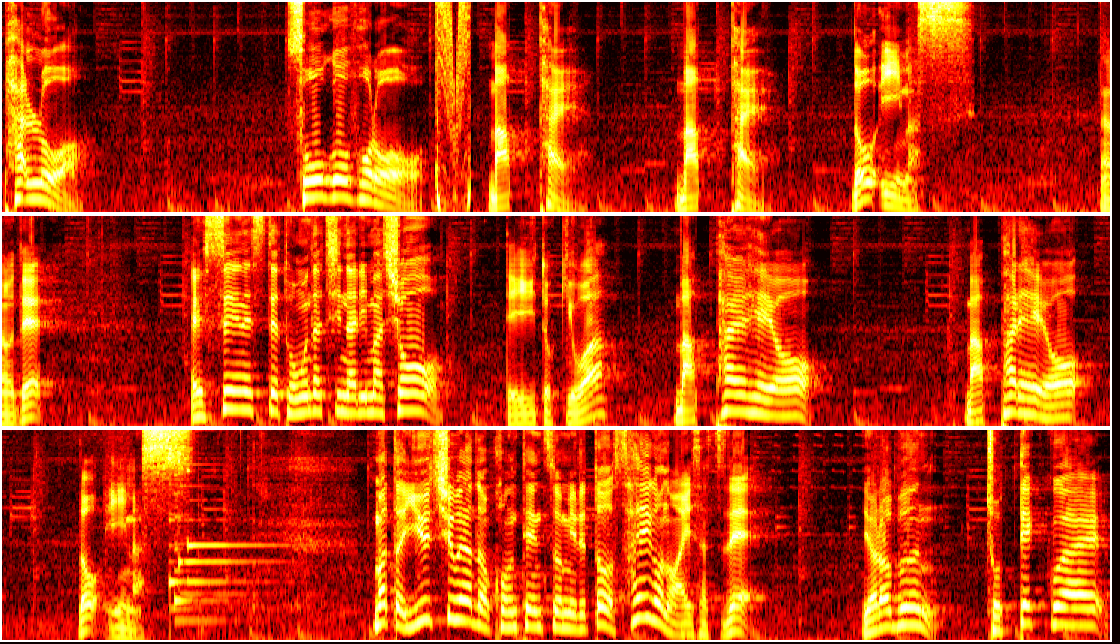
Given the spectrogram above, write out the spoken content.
팔로워相互フォローマッパルマッパルと言いますなので SNS で友達になりましょうっていう時はマッパルへよマッパルへよと言いますまた YouTube などのコンテンツを見ると最後の挨拶で「여러분ちょってくわい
